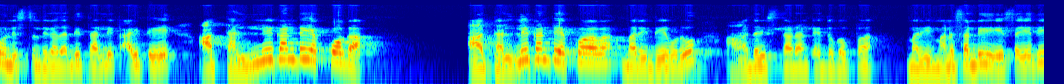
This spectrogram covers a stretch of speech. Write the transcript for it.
కొనిస్తుంది కదండి తల్లి. అయితే ఆ తల్లి కంటే ఎక్కువగా ఆ తల్లి కంటే ఎక్కువగా మరి దేవుడు ఆదరిస్తాడంటే. ఎంత గొప్ప మరి మనసు అండి ఏసయ్యది.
